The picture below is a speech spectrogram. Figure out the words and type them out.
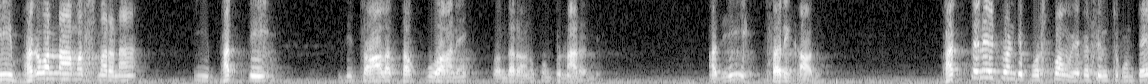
ఈ భగవన్నామస్మరణ ఈ భక్తి ఇది చాలా తక్కువ అని కొందరు అనుకుంటున్నారండి. అది సరికాదు. భక్తి అనేటువంటి పుష్పం వికసించుకుంటే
